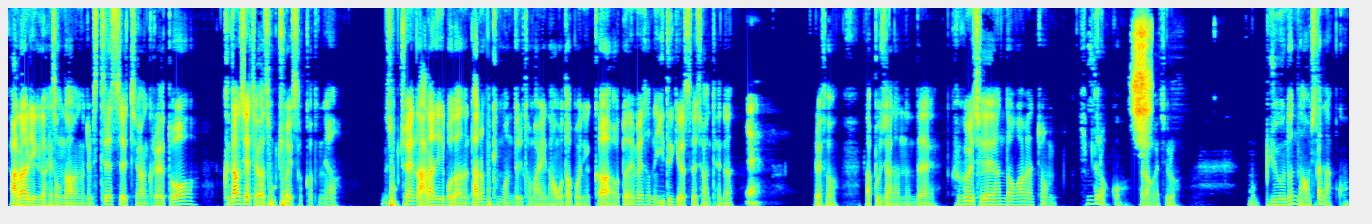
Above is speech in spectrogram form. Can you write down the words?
아라리가 계속 나오는 건 좀 스트레스였지만 그래도 그 당시에 제가 속초에 있었거든요. 속초에는 아라리보다는 다른 포켓몬들이 더 많이 나오다 보니까 어떤 의미에서는 이득이었어요 저한테는. 예. 그래서 나쁘지 않았는데 그걸 제외한다고 하면 좀 힘들었고 여러 가지로 뭐 뮤는 나오지도 않았고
